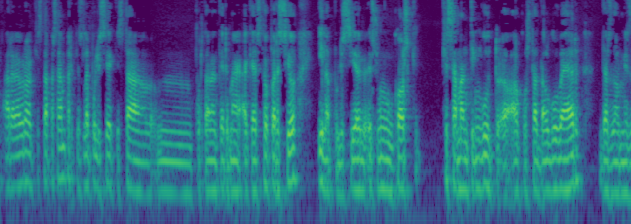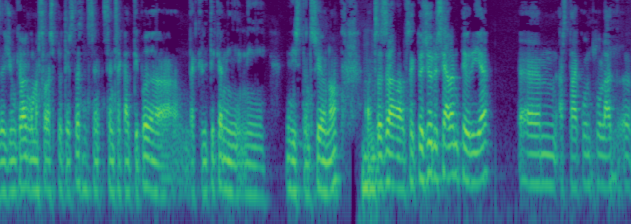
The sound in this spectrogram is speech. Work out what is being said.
ara a veure el que està passant, perquè és la policia qui està mm, portant a terme aquesta operació i la policia és un cos que, que s'ha mantingut al costat del govern des del mes de juny que van començar les protestes sense, sense cap tipus de, de crítica ni, ni, ni distensió. No? Mm. Doncs el sector judicial, en teoria, eh, està controlat, eh,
